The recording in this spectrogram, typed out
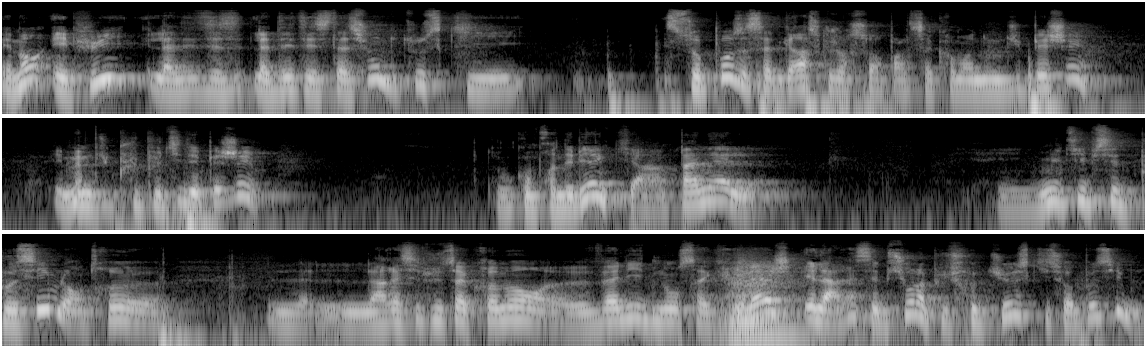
et puis la, détestation de tout ce qui s'oppose à cette grâce que je reçois par le sacrement donc du péché, et même du plus petit des péchés. vous comprenez bien qu'il y a un panel, il y a une multiplicité de possibles entre la réception du sacrement euh, valide, non sacrilège, et la réception la plus fructueuse qui soit possible.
